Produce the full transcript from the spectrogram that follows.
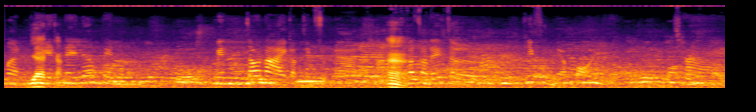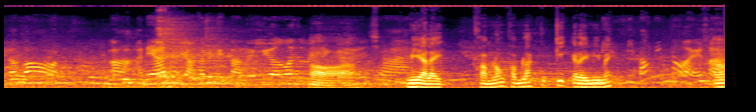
เหมือนแยกกันในในเรื่องเป็นเป็นเจ้านายกับเด็กฝึกงานนะคะอ่า ก็จะได้เจอพี่ฝุ่นเนี่ยบ่อยใช่แล้วก็อ่าอันเนี้ยหนูอยากให้ไปติดตามในเรื่องว่าจะเป็นยังไงใช่มีอะไรความร้องความรักกุ๊กกิ๊กอะไรมีไหม มีบ้างนิดหน่อยค่ะอ๋อ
